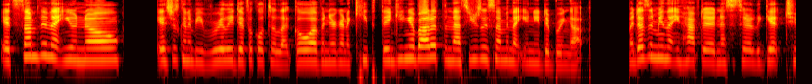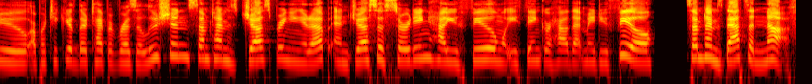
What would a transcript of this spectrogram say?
it's something that you know it's just going to be really difficult to let go of, and you're going to keep thinking about it, then that's usually something that you need to bring up. It doesn't mean that you have to necessarily get to a particular type of resolution. Sometimes just bringing it up and just asserting how you feel and what you think or how that made you feel, sometimes that's enough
